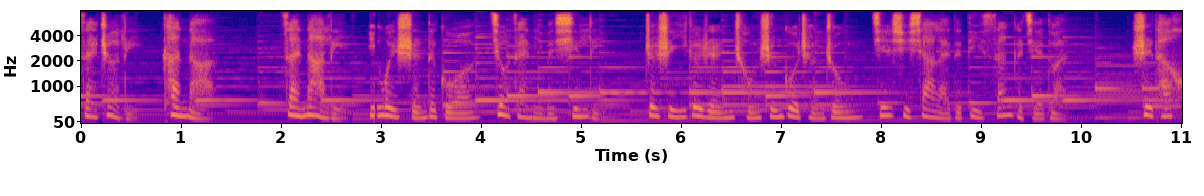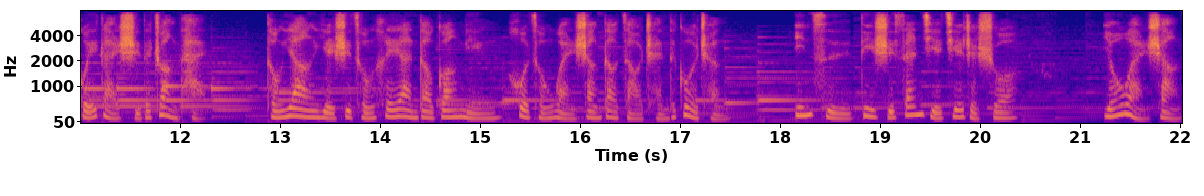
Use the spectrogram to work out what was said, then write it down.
在这里，看哪，在那里，因为神的国就在你们心里。”这是一个人重生过程中接续下来的第三个阶段，是他悔改时的状态，同样也是从黑暗到光明或从晚上到早晨的过程。因此，第十三节接着说：有晚上，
